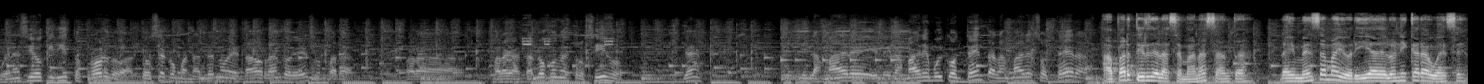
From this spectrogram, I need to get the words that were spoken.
hubieran sido 500 Córdoba. Entonces el comandante nos está ahorrando eso para, para, para gastarlo con nuestros hijos. ¿ya? Y las madres, las madres muy contentas, las madres solteras. A partir de la Semana Santa, la inmensa mayoría de los nicaragüenses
